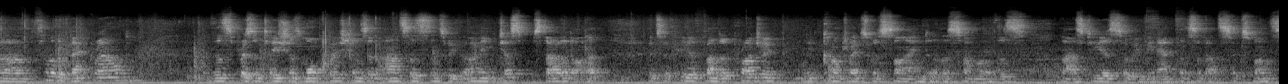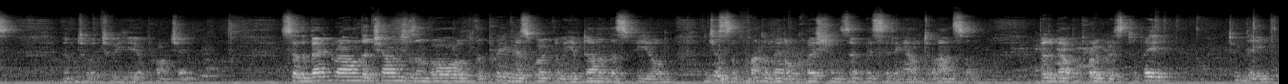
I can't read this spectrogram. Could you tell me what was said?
um, some of the background. This presentation is more questions than answers since we've only just started on it. It's a PEER-funded project. Contracts were signed in the summer of this last year, so we've been at this about six months into a two-year project. So the background, the challenges involved, the previous work that we have done in this field, and just some fundamental questions that we're setting out to answer. A bit about the progress to date, to date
